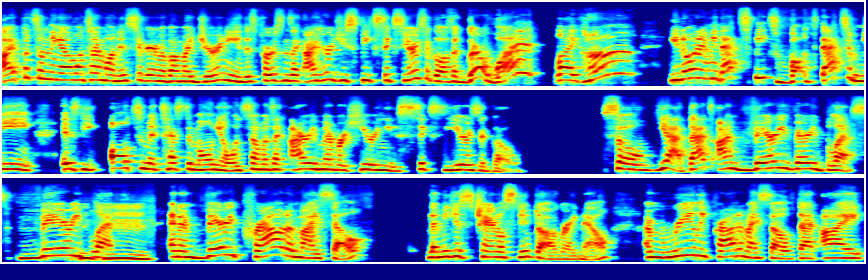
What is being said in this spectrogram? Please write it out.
I put something out one time on Instagram about my journey, and this person's like, "I heard you speak six years ago." I was like, "Girl, what? Like, huh?" You know what I mean? That speaks. That to me is the ultimate testimonial when someone's like, "I remember hearing you six years ago." So, yeah, that's, I'm very, very blessed, very blessed. Mm-hmm. And I'm very proud of myself. Let me just channel Snoop Dogg right now. I'm really proud of myself that I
